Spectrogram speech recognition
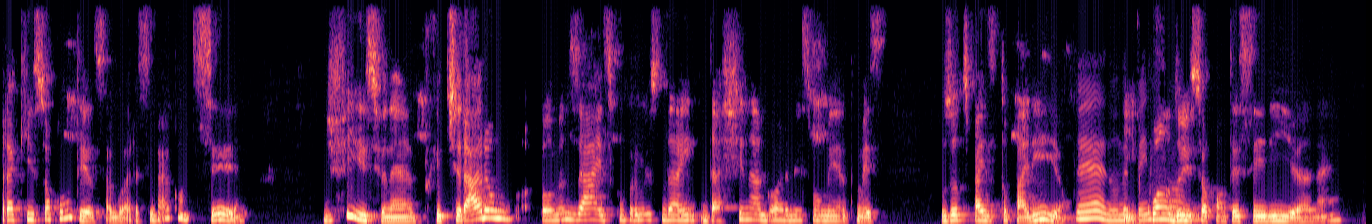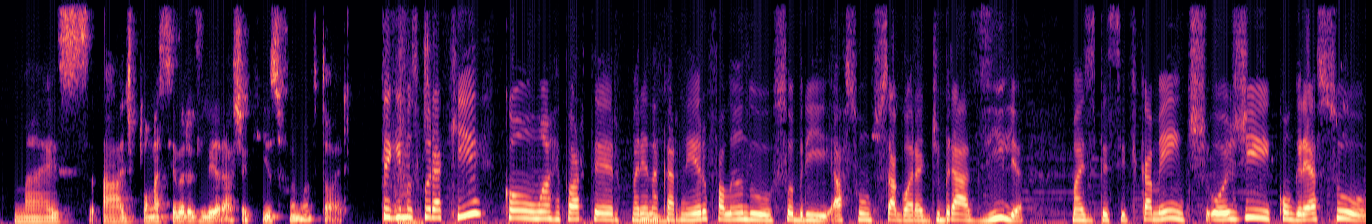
para que isso aconteça. Agora, se vai acontecer, difícil, né? Porque tiraram, pelo menos, ah, esse compromisso da, da China agora, nesse momento, mas os outros países topariam? É, não depende E quando só, isso aconteceria, né? Mas a diplomacia brasileira acha que isso foi uma vitória. Seguimos por aqui com a repórter Mariana hum. Carneiro falando sobre assuntos agora de Brasília, mais especificamente. Hoje, Congresso.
